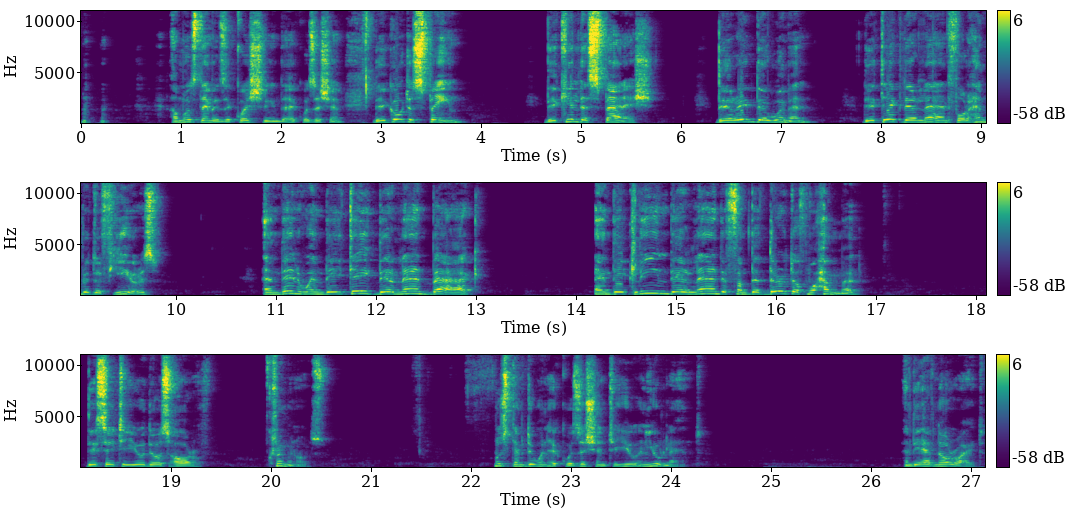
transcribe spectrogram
a Muslim is a questioning the acquisition. They go to Spain, they kill the Spanish, they rape their women, they take their land for hundreds of years. And then when they take their land back and they clean their land from the dirt of Muhammad, they say to you, those are criminals. Muslim doing acquisition to you in your land. And they have no right.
